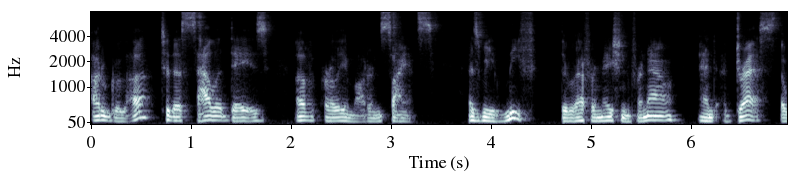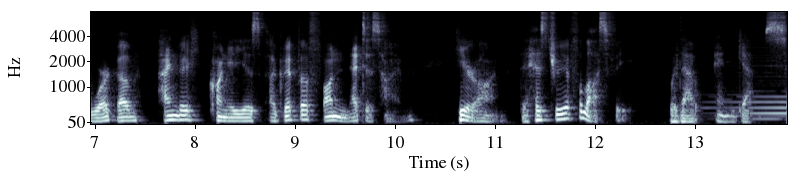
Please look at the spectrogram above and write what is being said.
Argula to the salad days of early modern science, as we leaf the Reformation for now and address the work of Heinrich Cornelius Agrippa von Nettesheim here on The History of Philosophy without any gaps.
